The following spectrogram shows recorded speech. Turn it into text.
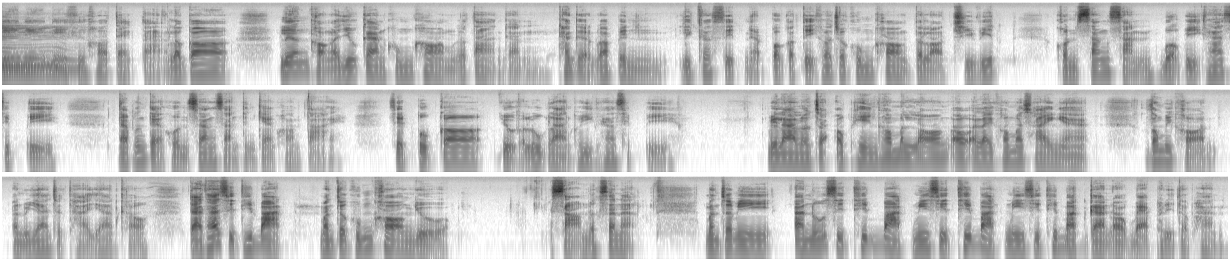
นี่นี่นี่คือข้อแตกต่าง แล้วก็เรื่องของอายุการคุ้มครองก็ต่างกัน ถ้าเกิดว่าเป็นลิขสิทธิ์เนี่ยปกติเขาจะคุ้มครองตลอดชีวิต คนสร้างสรรค์บวกไปอีกห้าสิบปีนับตั้งแต่คนสร้างสรรค์ถึงแก่ความตาย เสร็จปุ๊บก็อยู่กับลูกหลานเขาอีกห้าสิบปี เวลาเราจะเอาเพลงเขามาร้องเอาอะไรเขามาใช้เงี้ยฮะก็ต้องไปขออนุญาตจากทายาทเขาแต่ถ้าสิทธิบัตรมันจะคุ้มครองอยู่ สามลักษณะ มันจะมีอนุสิทธิบัตร มีสิทธิบัตร มีสิทธิบัตรการออกแบบผลิตภัณฑ์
